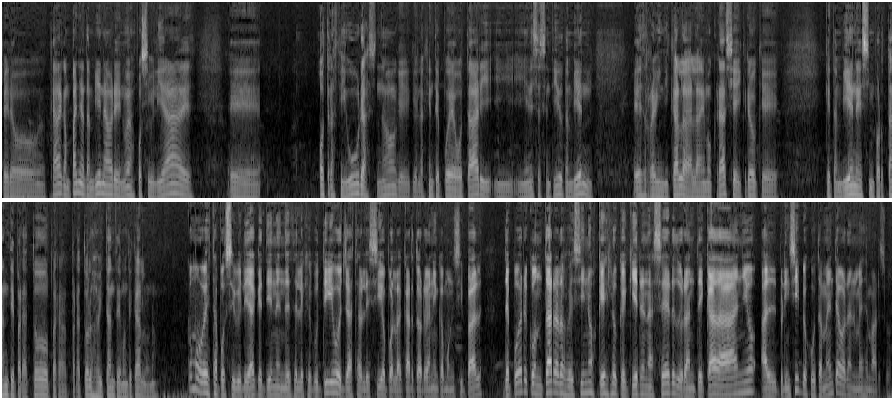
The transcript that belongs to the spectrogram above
Pero cada campaña también abre nuevas posibilidades, eh, otras figuras, ¿no? Que, la gente puede votar y, en ese sentido también es reivindicar la, democracia y creo que, también es importante para todo, para, para todos los habitantes de Monte Carlo, ¿no? ¿Cómo ve esta posibilidad que tienen desde el Ejecutivo, ya establecido por la Carta Orgánica Municipal, de poder contar a los vecinos qué es lo que quieren hacer durante cada año, al principio justamente, ahora en el mes de marzo?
